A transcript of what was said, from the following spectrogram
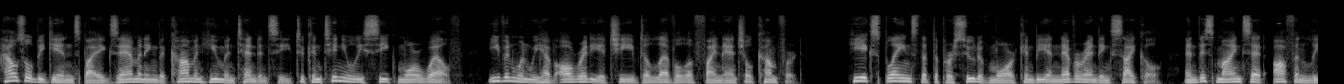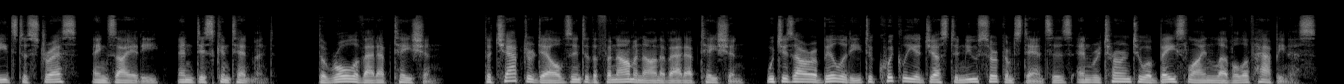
Housel begins by examining the common human tendency to continually seek more wealth, even when we have already achieved a level of financial comfort. He explains that the pursuit of more can be a never-ending cycle, and this mindset often leads to stress, anxiety, and discontentment. The role of adaptation. The chapter delves into the phenomenon of adaptation, which is our ability to quickly adjust to new circumstances and return to a baseline level of happiness.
